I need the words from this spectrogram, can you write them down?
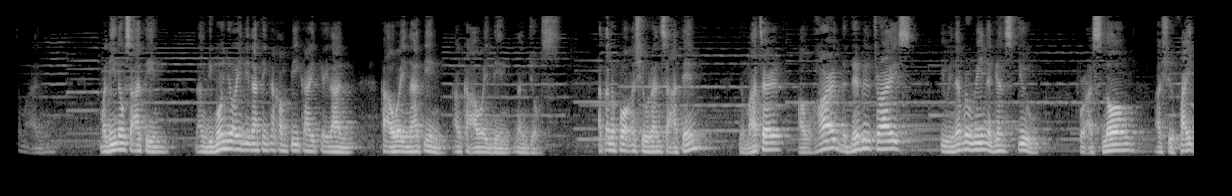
Kasamaan. Malinaw sa atin na ang demonyo ay hindi natin kakampi kahit kailan. Kaaway natin ang kaaway din ng Diyos. At ano po ang assurance sa atin? No matter how hard the devil tries, he will never win against you. For as long as you fight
